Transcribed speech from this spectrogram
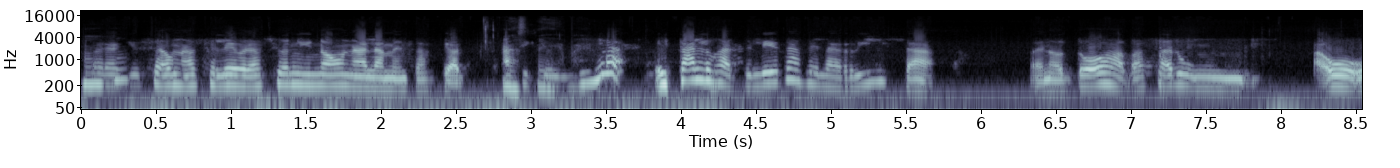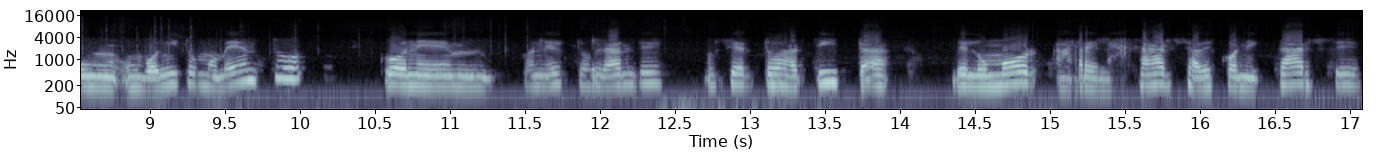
para que sea una celebración y no una lamentación. Así, que están los atletas de la risa, bueno, todos a pasar un, un, bonito momento con, em, con estos grandes, ¿no ciertos artistas del humor, a relajarse, a desconectarse,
